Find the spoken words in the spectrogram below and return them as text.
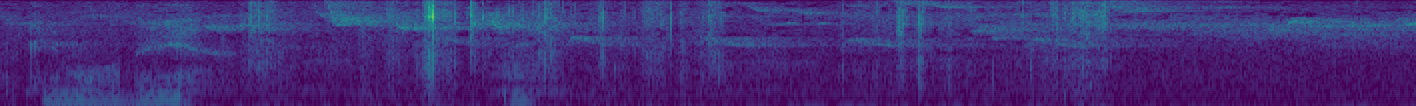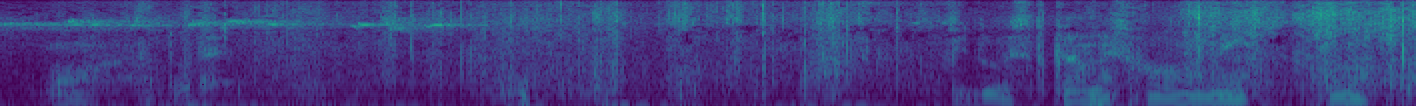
Такий молодий. О, а тут під листками схований. О.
